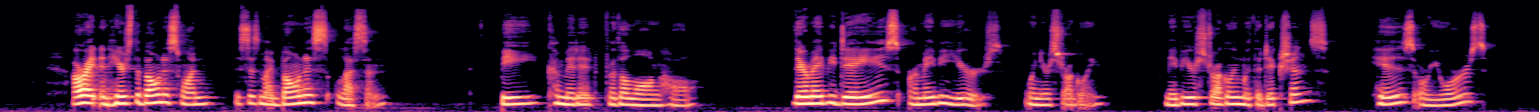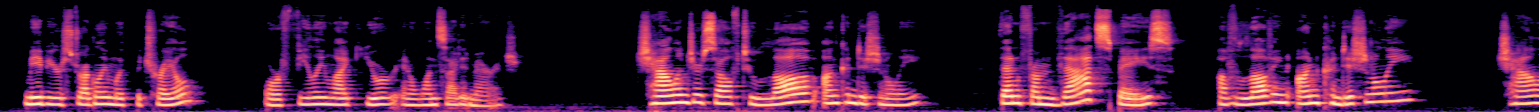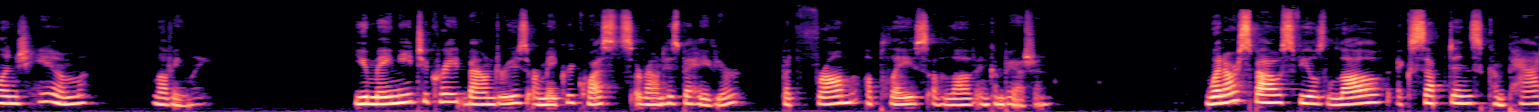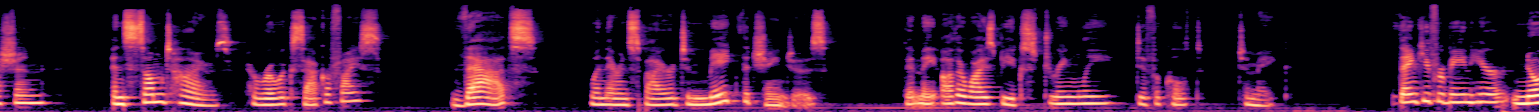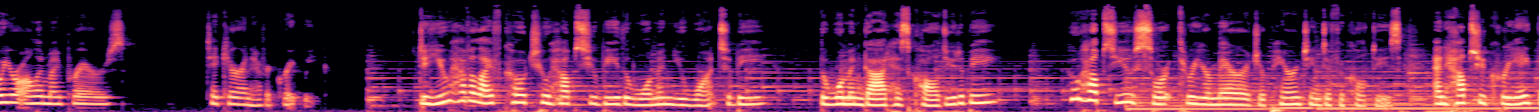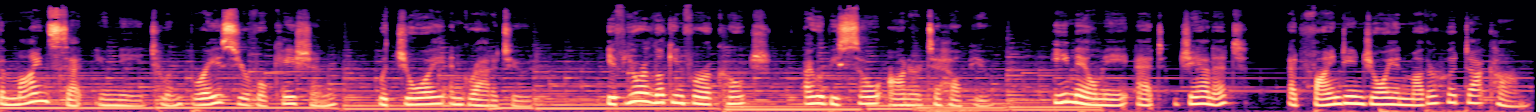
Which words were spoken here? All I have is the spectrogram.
All right, and here's the bonus one. This is my bonus lesson. Be committed for the long haul. There may be days or maybe years when you're struggling. Maybe you're struggling with addictions, his or yours. Maybe you're struggling with betrayal or feeling like you're in a one sided marriage. Challenge yourself to love unconditionally. Then, from that space of loving unconditionally, challenge him lovingly. You may need to create boundaries or make requests around his behavior, but from a place of love and compassion. When our spouse feels love, acceptance, compassion, and sometimes heroic sacrifice, that's when they're inspired to make the changes that may otherwise be extremely difficult to make. Thank you for being here. Know you're all in my prayers. Take care and have a great week. Do you have a life coach who helps you be the woman you want to be, the woman God has called you to be? Who helps you sort through your marriage or parenting difficulties and helps you create the mindset you need to embrace your vocation with joy and gratitude? If you're looking for a coach, I would be so honored to help you. Email me at janet at findingjoyinmotherhood.com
